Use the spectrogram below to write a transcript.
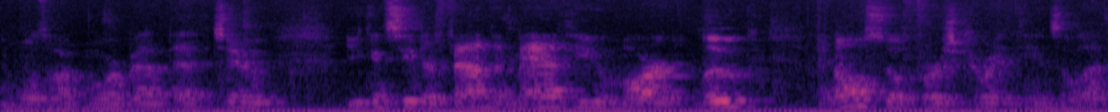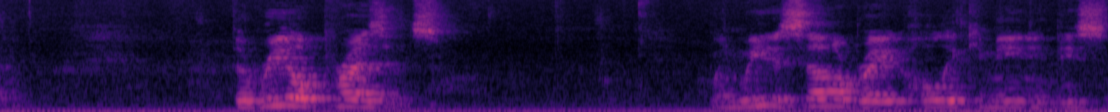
And we'll talk more about that too. You can see they're found in Matthew, Mark, Luke, and also 1 Corinthians 11. The real presence. When we celebrate Holy Communion, these,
